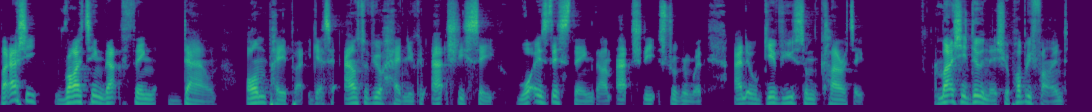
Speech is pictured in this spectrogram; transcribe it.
by actually writing that thing down on paper, it gets it out of your head and you can actually see what is this thing that I'm actually struggling with. And it will give you some clarity. I'm actually doing this, you'll probably find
